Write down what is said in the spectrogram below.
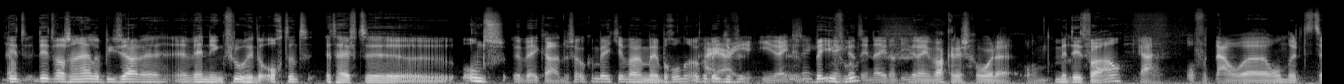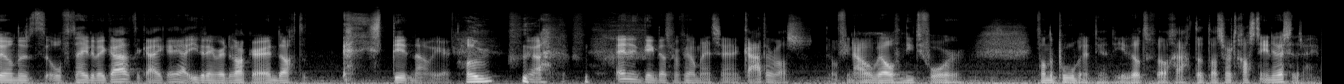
Dit, dit was een hele bizarre eh, wending vroeg in de ochtend. Het heeft ons WK dus ook een beetje, waar we mee begonnen, ook een Nou ja, beetje iedereen is denk ik, ik denk beïnvloed dat in Nederland iedereen wakker is geworden om met dit verhaal. ja, of het nou eh 100, 200 of het hele WK te kijken. Ja, iedereen werd wakker en dacht, is dit nou weer? Oh. Ja. En ik denk dat voor veel mensen een kater was. Of je nou wel of niet voor Van de Poel bent. Ja, je wilt wel graag dat dat soort gasten in de wedstrijd rijden.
